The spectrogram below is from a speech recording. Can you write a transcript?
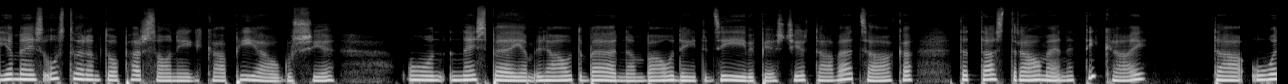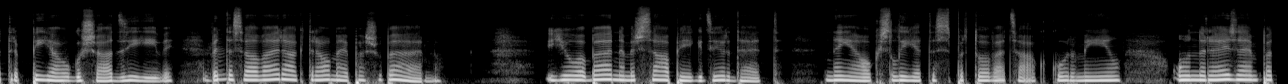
ja mēs uztveram to personīgi kā pieaugušie un nespējam ļaut bērnam baudīt dzīvi pie šķirtā vecāka, tad tas traumē ne tikai tā otra pieaugušā dzīvi, mhm. bet tas vēl vairāk traumē pašu bērnu. Jo bērnam ir sāpīgi dzirdēt, nejaukas lietas par to vecāku, kuru mīl, un reizēm pat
